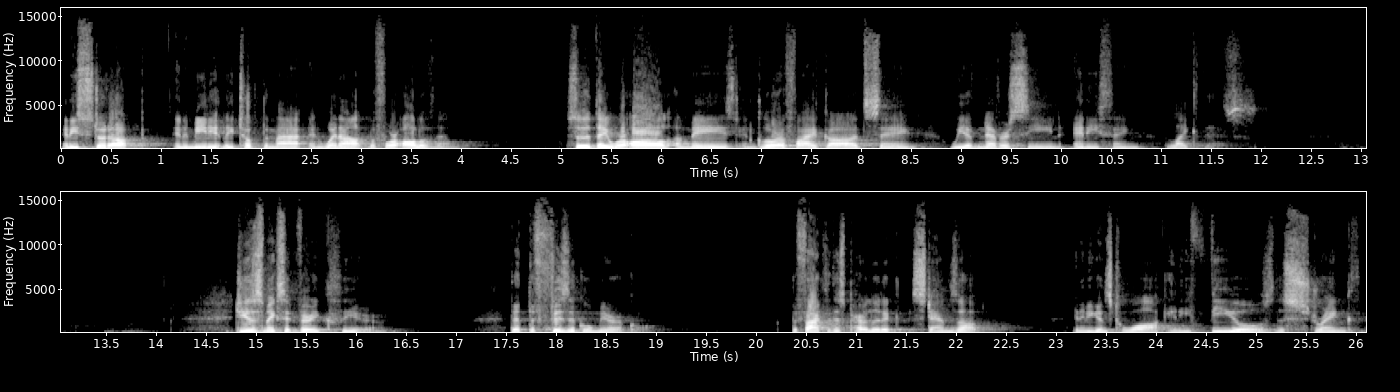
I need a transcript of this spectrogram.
And he stood up and immediately took the mat and went out before all of them, so that they were all amazed and glorified God, saying, We have never seen anything like this. Jesus makes it very clear that the physical miracle, the fact that this paralytic stands up and he begins to walk and he feels the strength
